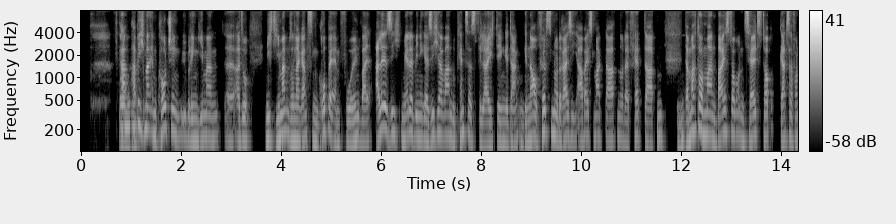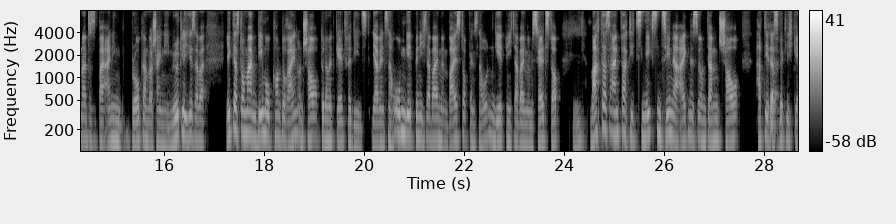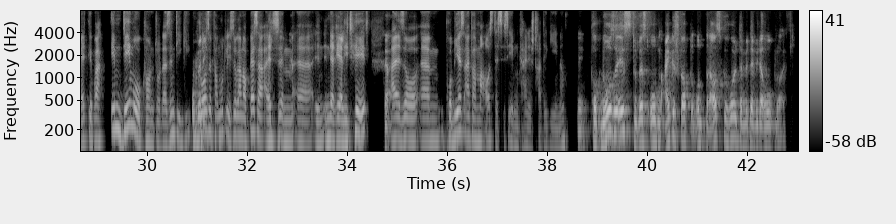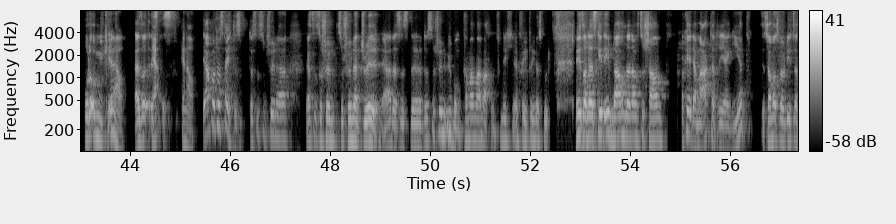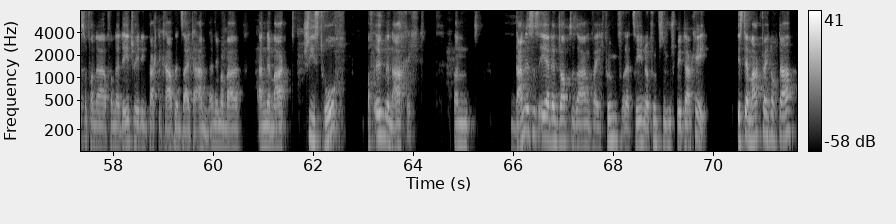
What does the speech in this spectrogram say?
Habe hab ich mal im Coaching übrigens jemand, äh, also nicht jemanden, sondern einer ganzen Gruppe empfohlen, weil alle sich mehr oder weniger sicher waren, du kennst das vielleicht, den Gedanken, genau, 14.30 Uhr Arbeitsmarktdaten oder FED-Daten, mhm. da mach doch mal einen Buy-Stop und einen Sell-Stop, ganz davon, dass es bei einigen Brokern wahrscheinlich nicht möglich ist, aber leg das doch mal im Demokonto rein und schau, ob du damit Geld verdienst. Ja, wenn es nach oben geht, bin ich dabei mit dem Buy-Stop, wenn es nach unten geht, bin ich dabei mit dem Sell-Stop. Mhm. Mach das einfach die nächsten zehn Ereignisse und dann schau, hat dir das ja. wirklich Geld gebracht? Im Demokonto, da sind die Kurse vermutlich sogar noch besser als im, äh, in, in der Realität. Ja. Also ähm, probier es einfach mal aus. Das ist eben keine Strategie. Ne? Nee. Prognose ist, du wirst oben eingestoppt und unten rausgeholt, damit er wieder hochläuft. Oder umgekehrt. Genau. Also es ja, ist, genau. Ja, aber du hast recht. Das, das ist ein schöner, das ist so schön, so schöner Drill. Ja, das ist, eine, das ist eine schöne Übung. Kann man mal machen. Finde ich, find ich durchaus gut. Nee, sondern es geht eben darum, dann auch zu schauen, okay, der Markt hat reagiert. Jetzt schauen wir uns mal wirklich das so von der, von der Daytrading-praktikablen Seite an. Dann nehmen wir mal an, der Markt schießt hoch auf irgendeine Nachricht. Und dann ist es eher der Job zu sagen, vielleicht fünf oder zehn oder 15 Minuten später, okay, ist der Markt vielleicht noch da?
